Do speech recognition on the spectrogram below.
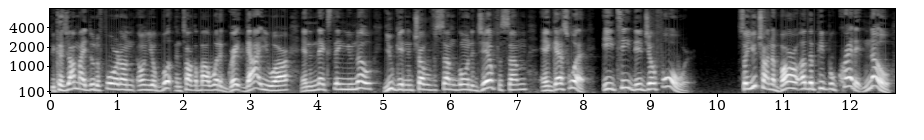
Because y'all might do the forward on, on your book and talk about what a great guy you are. And the next thing you know, you getting in trouble for something, going to jail for something. And guess what? ET did your forward. So you trying to borrow other people credit? No.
